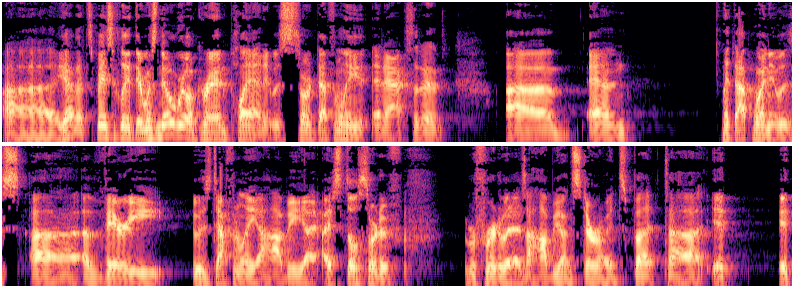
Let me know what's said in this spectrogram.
uh, yeah, that's basically. There was no real grand plan. It was sort of definitely an accident, um, and at that point, it was uh, a very. It was definitely a hobby. I, I, still sort of refer to it as a hobby on steroids, but uh, it it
